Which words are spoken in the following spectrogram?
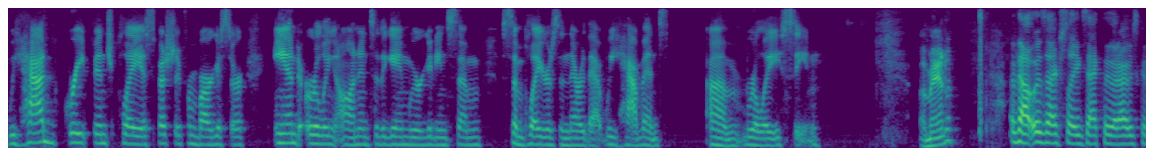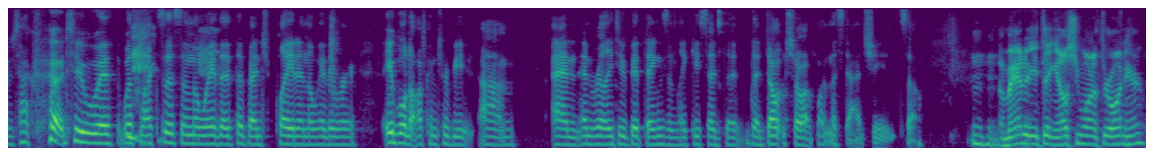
we had great bench play, especially from Bargesser, and early on into the game, we were getting some some players in there that we haven't um, really seen. Amanda that was actually exactly what I was going to talk about too with with Lexus and the way that the bench played and the way they were able to all contribute um, and and really do good things and like you said that that don't show up on the stat sheet. So, mm-hmm. Amanda, anything else you want to throw in here?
